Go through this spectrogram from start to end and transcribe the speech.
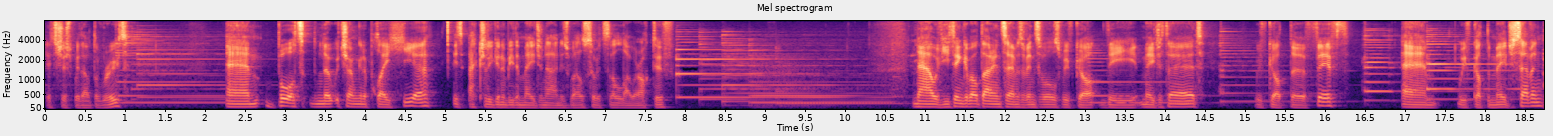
it's just without the root. Um, but the note which I'm going to play here is actually going to be the major 9 as well. So it's the lower octave. Now, if you think about that in terms of intervals, we've got the major third, we've got the fifth, um, we've got the major seven,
